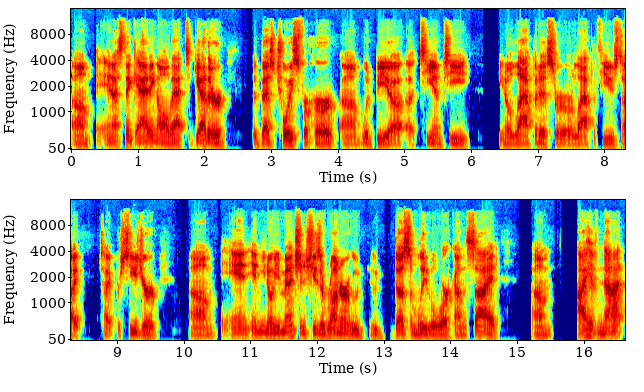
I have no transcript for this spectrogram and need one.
Um, and I think adding all that together, the best choice for her um, would be a, a, TMT, you know, Lapidus or, or Lapifuse type type procedure. Um, and and you know, you mentioned she's a runner who who does some legal work on the side. Um, I have not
